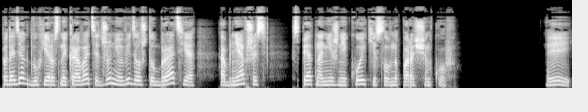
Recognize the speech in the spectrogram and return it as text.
Подойдя к двухъярусной кровати, Джонни увидел, что братья, обнявшись, спят на нижней койке, словно пара щенков. «Эй,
